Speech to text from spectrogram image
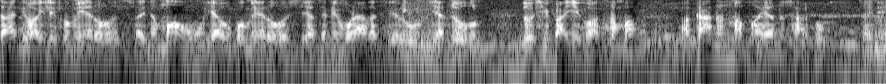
चाहे त्यो अहिलेको मेयर होस् होइन? म हुँ या उपमेयर होस् या चाहिँ वडा अध्यक्षहरू हुन् या जो हुन् दोषी पाइएको हदसम्म कानुनमा भएअनुसारको चाहिँ नि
